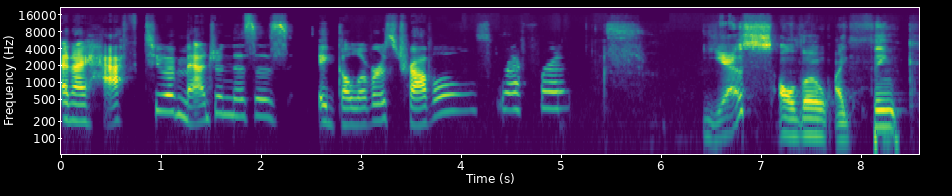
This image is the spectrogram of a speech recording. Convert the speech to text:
And I have to imagine this is a Gulliver's Travels reference. Yes, although I think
